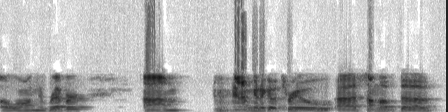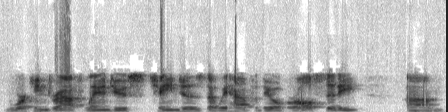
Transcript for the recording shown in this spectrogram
along the river. Um, and I'm going to go through uh, some of the working draft land use changes that we have for the overall city. Um,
